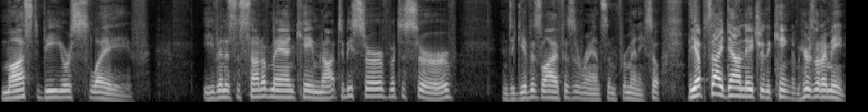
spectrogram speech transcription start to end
must be your slave. Even as the Son of Man came not to be served, but to serve and to give his life as a ransom for many. So, the upside down nature of the kingdom, here's what I mean.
